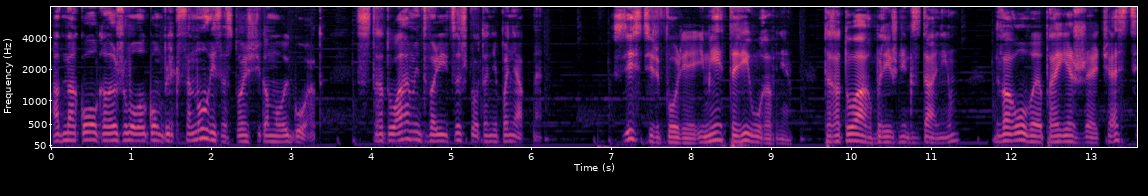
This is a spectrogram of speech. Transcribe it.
Однако около жилого комплекса Норриса, стоящего новый город, с тротуарами творится что-то непонятное. Здесь территория имеет три уровня. Тротуар ближний к зданиям, дворовая проезжая часть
